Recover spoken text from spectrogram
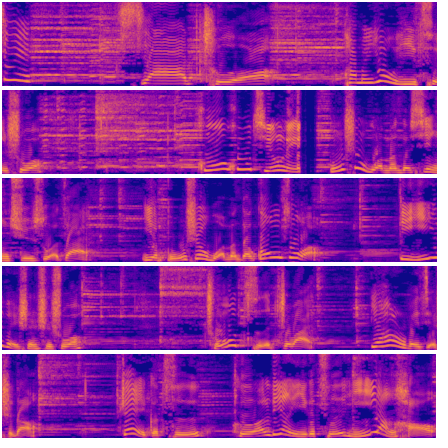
稽，瞎扯。他们又一次说：“合乎情理不是我们的兴趣所在，也不是我们的工作。”第一位绅士说：“除此之外。”第二位解释道：“这个词。”和另一个词一样好，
